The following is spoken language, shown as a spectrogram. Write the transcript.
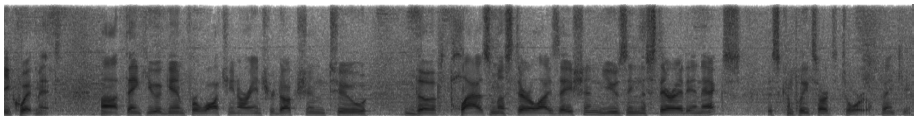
equipment. Uh, thank you again for watching our introduction to the plasma sterilization using the STERRAD NX. This completes our tutorial. Thank you.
